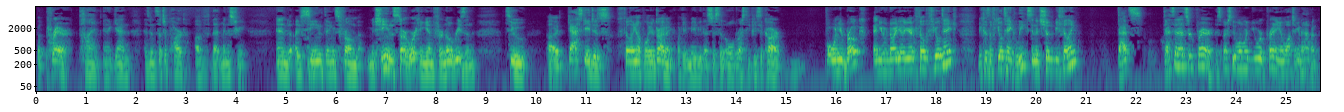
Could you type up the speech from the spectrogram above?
But prayer, time, and again has been such a part of that ministry. And I've seen things from machines start working again for no reason to uh, gas gauges filling up while you're driving. Okay, maybe that's just an old rusty piece of car. But when you're broke and you have no idea how you're going to fill the fuel tank because the fuel tank leaks and it shouldn't be filling, that's that's an answered prayer, especially one when you were praying and watching it happen.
